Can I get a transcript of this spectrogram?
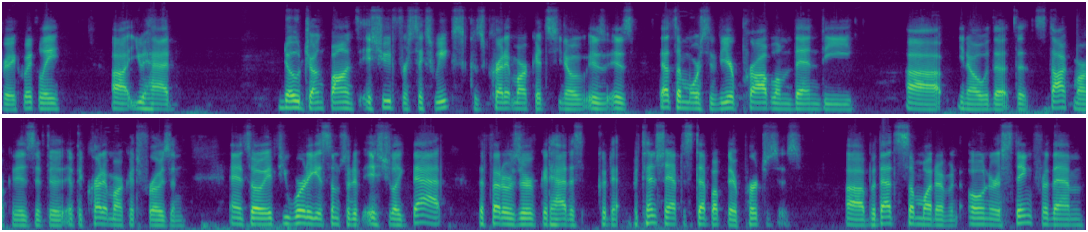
very quickly. Uh, you had no junk bonds issued for six weeks because credit markets, you know, is is that's a more severe problem than the, uh, you know, the the stock market is if the if the credit market's frozen, and so if you were to get some sort of issue like that, the Federal Reserve could have to, could potentially have to step up their purchases, uh, but that's somewhat of an onerous thing for them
